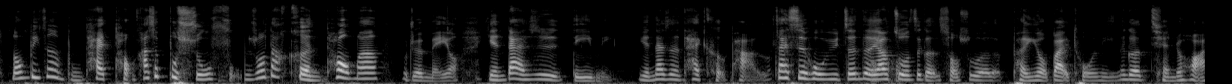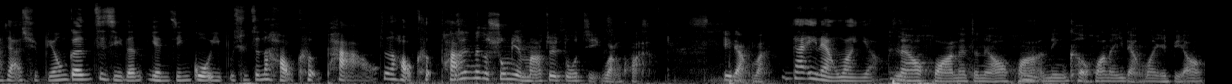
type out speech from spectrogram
隆鼻真的不太痛，它是不舒服。你说它很痛吗？我觉得没有。眼袋是第一名，眼袋真的太可怕了。再次呼吁，真的要做这个手术的朋友，拜托你那个钱就花下去，不用跟自己的眼睛过意不去，真的好可怕哦，真的好可怕可怕，是那个舒眠麻醉多几万块啊，一两万，应该一两万要。那要花，那真的要花，宁可花那一两万，也不要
